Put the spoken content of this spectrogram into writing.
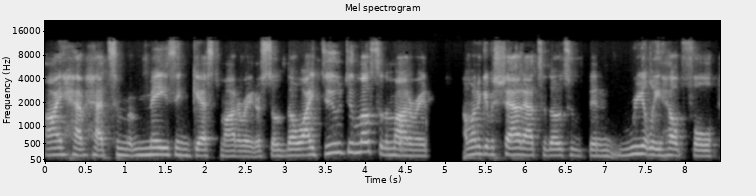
I have had some amazing guest moderators. So, though I do do most of the moderating, I want to give a shout out to those who've been really helpful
